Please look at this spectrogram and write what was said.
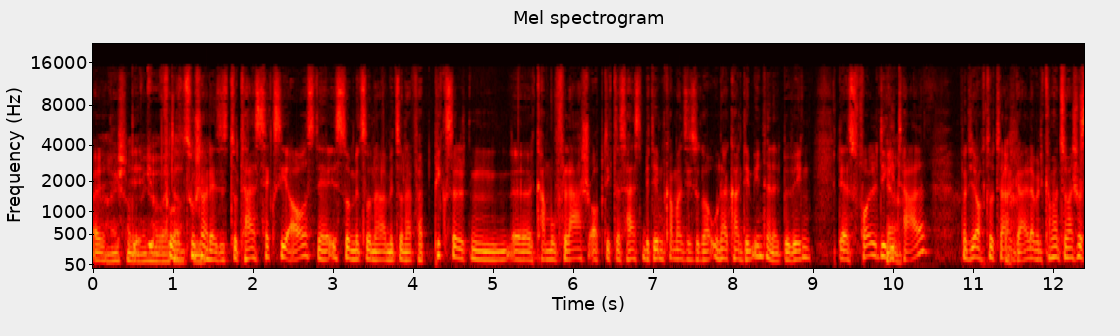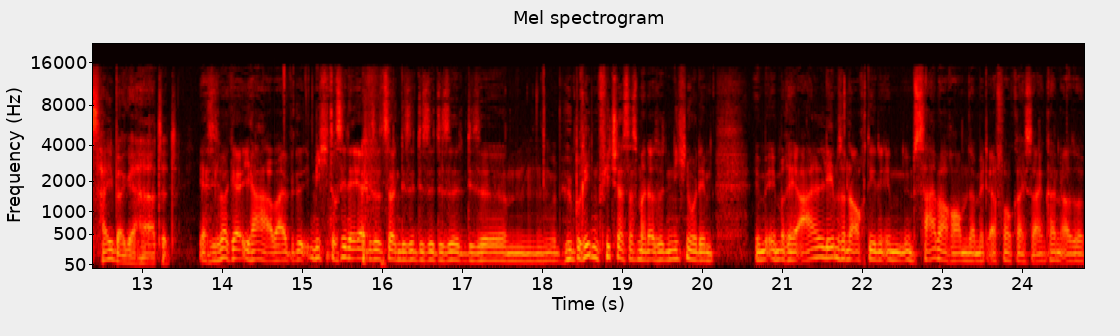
ja, weil ich schon der, für Zuschauer, der sieht total sexy aus, der ist so mit so einer, mit so einer verpixelten äh, Camouflage-Optik, das heißt, mit dem kann man sich sogar unerkannt im Internet bewegen. Der ist voll digital, ja. fand ich auch total geil, damit kann man zum Beispiel... Cyber gehärtet. Ja, Silber, ja, aber mich interessiert ja eher diese, sozusagen diese, diese, diese, diese um, hybriden Features, dass man also nicht nur dem, im, im realen Leben, sondern auch den, im, im Cyberraum damit erfolgreich sein kann. Also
